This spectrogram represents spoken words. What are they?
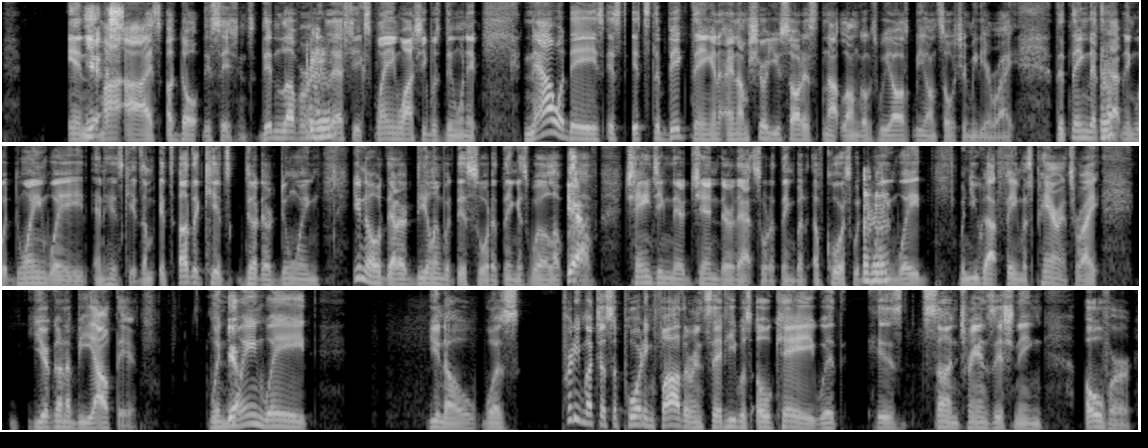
in yes. my eyes, adult decisions. Didn't love her mm-hmm. any less. She explained why she was doing it. Nowadays, it's it's the big thing, and, and I'm sure you saw this not long ago because we all be on social media, right? The thing that's mm-hmm. happening with Dwyane Wade and his kids. Um, it's other kids that are doing, you know, that are dealing with this sort of thing as well of, yeah. of changing their gender, that sort of thing. But of course, with mm-hmm. Dwyane Wade, when you got famous parents, right, you're gonna be out there. When yep. Dwyane Wade, you know, was pretty much a supporting father and said he was okay with his son transitioning over.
